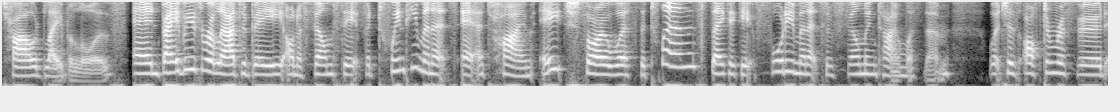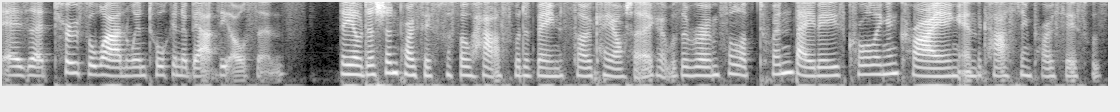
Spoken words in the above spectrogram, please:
child labour laws. And babies were allowed to be on a film set for 20 minutes at a time each. So with the twins, they could get 40 minutes of filming time with them, which is often referred as a two for one when talking about the Olsens. The audition process for Full House would have been so chaotic. It was a room full of twin babies crawling and crying, and the casting process was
